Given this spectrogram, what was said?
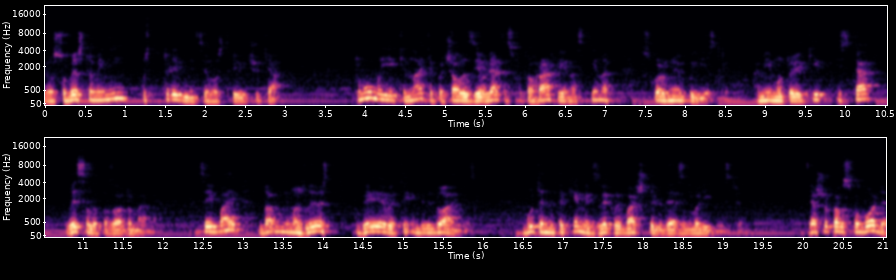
і особисто мені потрібні ці гострі відчуття. Тому в моїй кімнаті почали з'являтися фотографії на стінах з кожної поїздки, а мій мотоекіп і стяг висели позаду мене. Цей байк дав мені можливість виявити індивідуальність, бути не таким, як звикли бачити людей з інвалідністю. Я шукав свободи,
